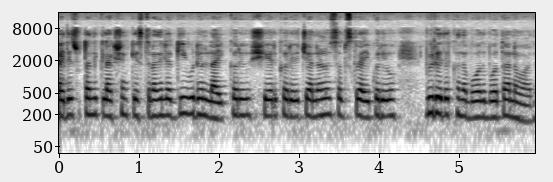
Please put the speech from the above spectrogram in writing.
ਅੱਜ ਦੇ ਸੂਟਾਂ ਦੀ ਕਲੈਕਸ਼ਨ ਕਿਸ ਤਰ੍ਹਾਂ ਦੀ ਲੱਗੀ? ਵੀਡੀਓ ਨੂੰ ਲਾਈਕ ਕਰਿਓ ਸ਼ੇਅਰ ਕਰਿਓ ਚੈਨਲ ਨੂੰ ਸਬਸਕ੍ਰਾਈਬ ਕਰਿਓ। ਵੀਡੀਓ ਦੇਖਣ ਦਾ ਬਹੁਤ ਬਹੁਤ ਧੰਨਵਾਦ।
